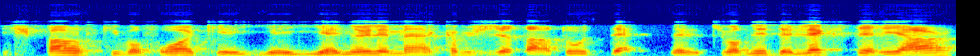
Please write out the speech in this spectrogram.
Je pense qu'il va falloir qu'il y, ait un élément, comme je disais tantôt, qui va venir de l'extérieur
